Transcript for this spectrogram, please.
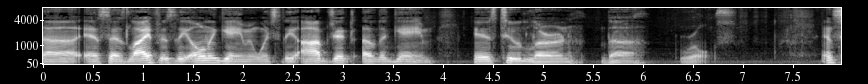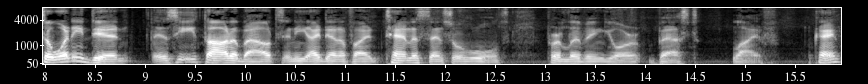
uh, and says life is the only game in which the object of the game is to learn the rules. And so what he did is he thought about and he identified 10 essential rules for living your best life. Okay?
